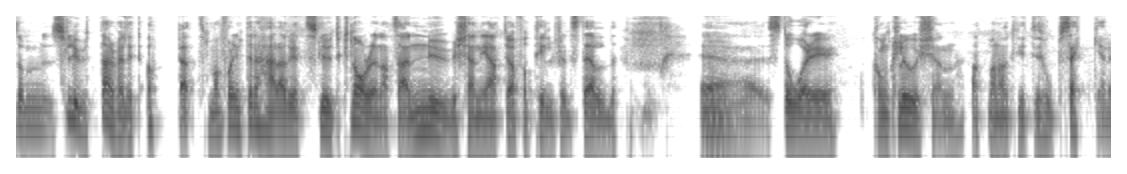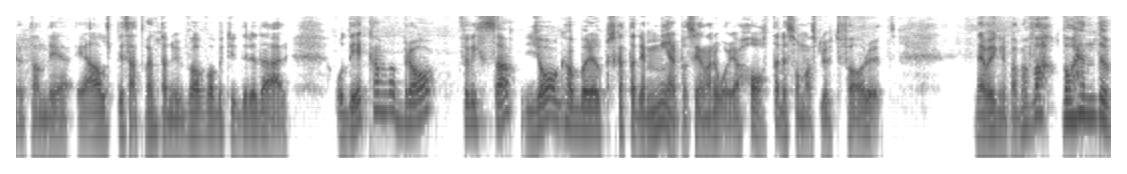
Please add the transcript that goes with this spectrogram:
de slutar väldigt öppet. Man får inte det här du vet, slutknorren att så här, nu känner jag att jag har fått tillfredsställd eh, story conclusion, att man har knutit ihop säcken, utan det är alltid så att vänta nu, vad, vad betyder det där? Och det kan vara bra för vissa. Jag har börjat uppskatta det mer på senare år. Jag hatade sådana slut förut. När jag var yngre, bara, men va? Vad hände?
